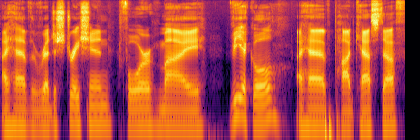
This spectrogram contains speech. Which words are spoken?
I have the registration for my vehicle I have podcast stuff.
